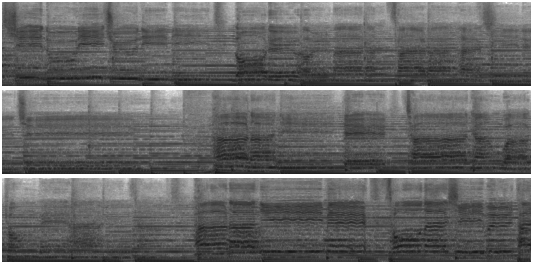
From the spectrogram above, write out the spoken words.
하신 우리 주님이 너를 얼마나 사랑하시는지. 하나님께 찬양과 경배하는 자. 하나님의 선하심을 다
